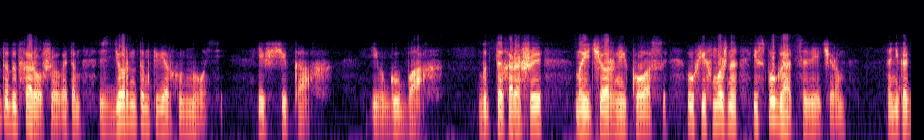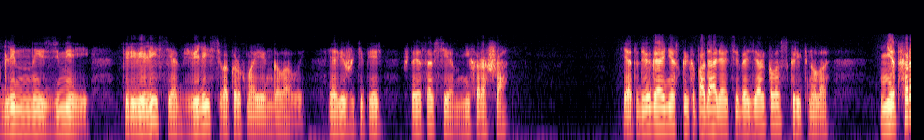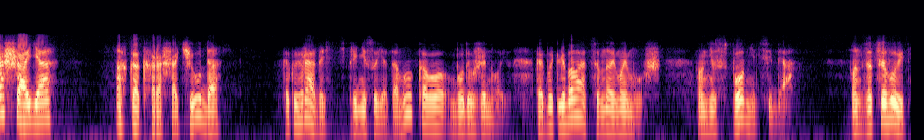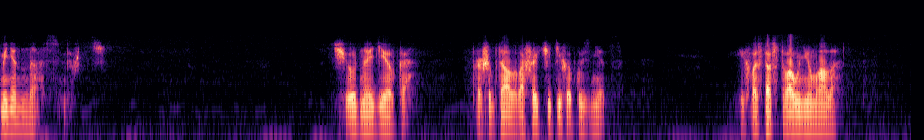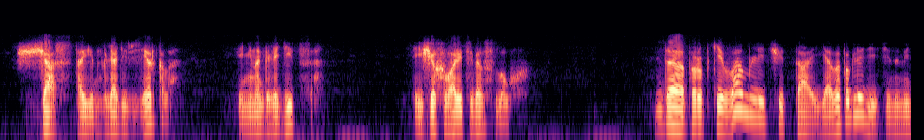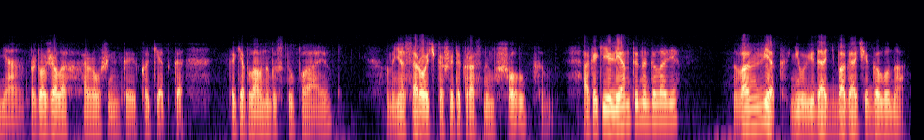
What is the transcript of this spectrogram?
Что тут хорошего в этом сдернутом кверху носе? И в щеках, и в губах. Будто хороши мои черные косы. Ух, их можно испугаться вечером. Они как длинные змеи перевелись и обвелись вокруг моей головы. Я вижу теперь, что я совсем не хороша. И, отодвигая несколько подали от себя зеркало, вскрикнула. «Нет, хороша я! Ах, как хороша чудо! Какую радость принесу я тому, кого буду женою! Как будет любоваться мной мой муж! Он не вспомнит себя! Он зацелует меня насмерть!» «Чудная девка!» — прошептал вошедший тихо кузнец и хвастовства у нее мало. Сейчас стоит, глядя в зеркало, и не наглядится, и еще хвалит себя вслух. «Да, порубки, вам ли читай я? Вы поглядите на меня», — продолжала хорошенькая кокетка, «как я плавно выступаю. У меня сорочка шита красным шелком, а какие ленты на голове!» Вам век не увидать богаче галуна.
